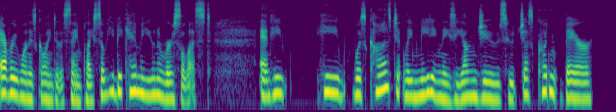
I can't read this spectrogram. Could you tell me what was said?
everyone is going to the same place. So he became a universalist. And he he was constantly meeting these young Jews who just couldn't bear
